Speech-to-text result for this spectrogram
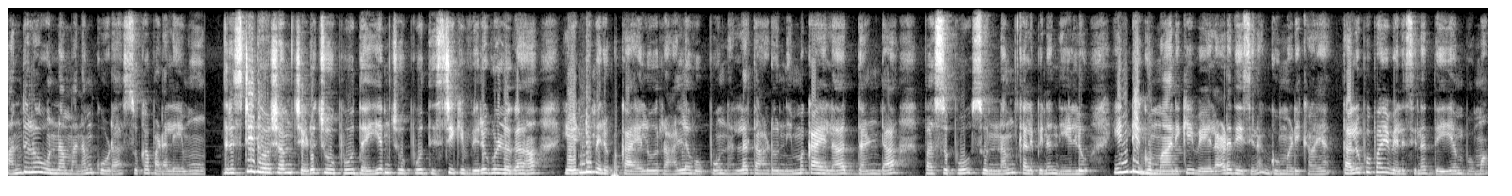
అందులో ఉన్న మనం కూడా సుఖపడలేము. దృష్టి దోషం చెడు చూపు దయ్యం చూపు దిష్టికి విరుగుళ్ళగా ఎండు మిరపకాయలు రాళ్ళ ఉప్పు నల్లతాడు నిమ్మకాయల దండ పసుపు సున్నం కలిపిన నీళ్ళు. ఇంటి గుమ్మానికి వేలాడదీసిన గుమ్మడికాయ తలుపుపై వెలిసిన దెయ్యం బొమ్మ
